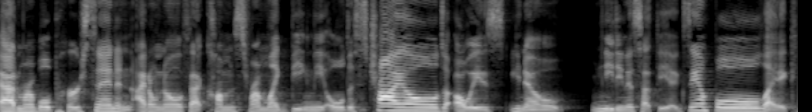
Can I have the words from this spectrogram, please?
admirable person. And I don't know if that comes from like being the oldest child, always, you know, needing to set the example. Like,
